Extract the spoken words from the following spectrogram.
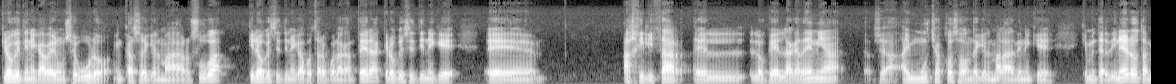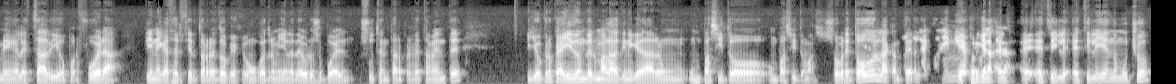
Creo que tiene que haber un seguro en caso de que el Málaga no suba. Creo que se tiene que apostar por la cantera. Creo que se tiene que eh, agilizar lo que es la academia. O sea, hay muchas cosas donde que el Málaga tiene que, que meter dinero. También el estadio por fuera tiene que hacer ciertos retoques que con 4 millones de euros se pueden sustentar perfectamente. Y yo creo que ahí es donde el Málaga tiene que dar un, un pasito, un pasito más. Sobre todo en la cantera. La academia, Que- porque la- la- eh, estoy, le- estoy leyendo mucho,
